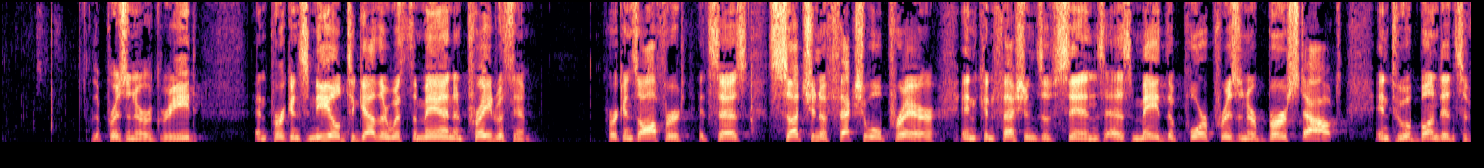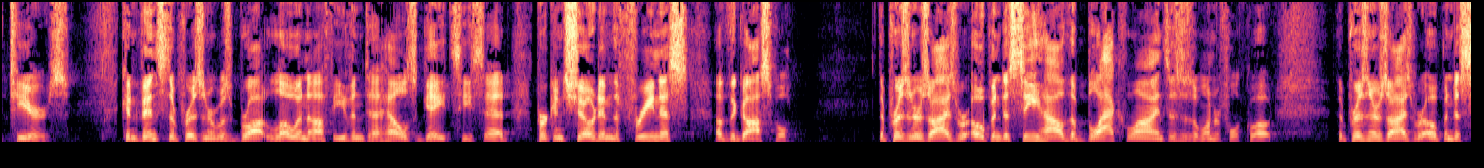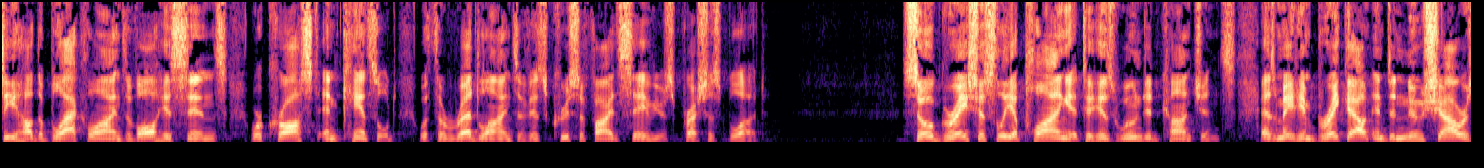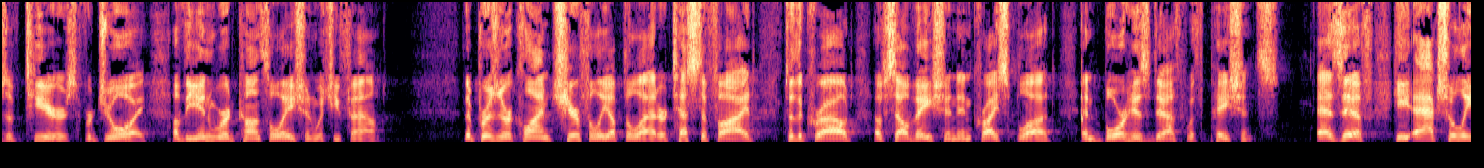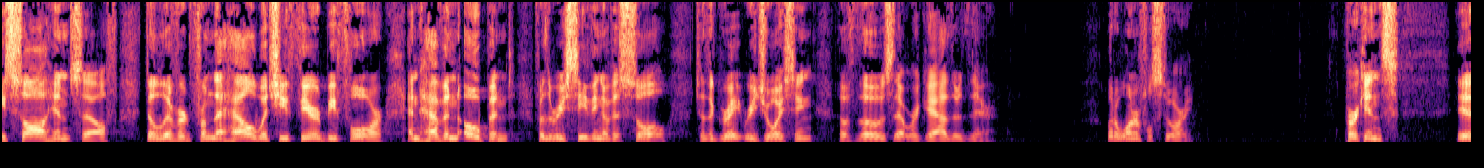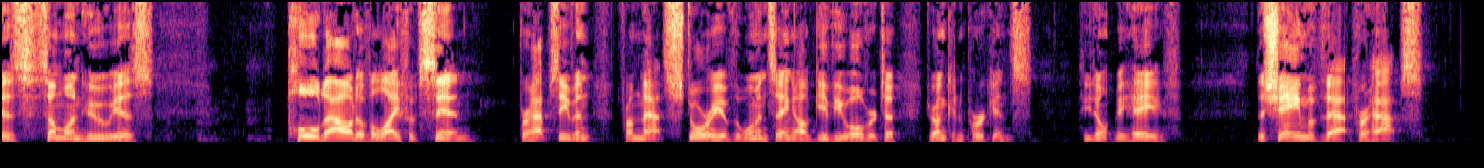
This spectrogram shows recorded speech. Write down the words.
The prisoner agreed, and Perkins kneeled together with the man and prayed with him. Perkins offered, it says, such an effectual prayer in confessions of sins as made the poor prisoner burst out into abundance of tears. Convinced the prisoner was brought low enough, even to hell's gates, he said, Perkins showed him the freeness of the gospel. The prisoner's eyes were opened to see how the black lines, this is a wonderful quote, the prisoner's eyes were open to see how the black lines of all his sins were crossed and canceled with the red lines of his crucified Savior's precious blood. So graciously applying it to his wounded conscience as made him break out into new showers of tears for joy of the inward consolation which he found. The prisoner climbed cheerfully up the ladder, testified to the crowd of salvation in Christ's blood, and bore his death with patience as if he actually saw himself delivered from the hell which he feared before, and heaven opened for the receiving of his soul to the great rejoicing of those that were gathered there. What a wonderful story. Perkins is someone who is pulled out of a life of sin, perhaps even from that story of the woman saying, I'll give you over to drunken Perkins if you don't behave. The shame of that, perhaps,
